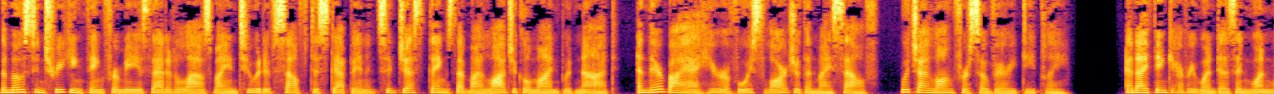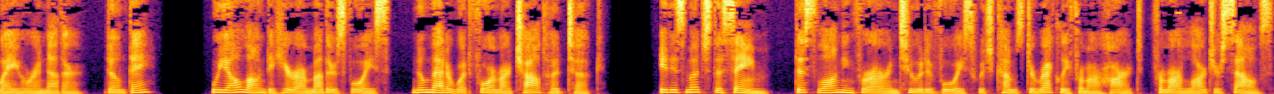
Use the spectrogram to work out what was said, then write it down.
The most intriguing thing for me is that it allows my intuitive self to step in and suggest things that my logical mind would not, and thereby I hear a voice larger than myself, which I long for so very deeply. And I think everyone does in one way or another, don't they? We all long to hear our mother's voice, no matter what form our childhood took. It is much the same, this longing for our intuitive voice, which comes directly from our heart, from our larger selves,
